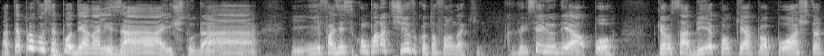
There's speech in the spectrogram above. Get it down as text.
até para você poder analisar, estudar e fazer esse comparativo que eu estou falando aqui. O que seria o ideal? Pô, quero saber qual que é a proposta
